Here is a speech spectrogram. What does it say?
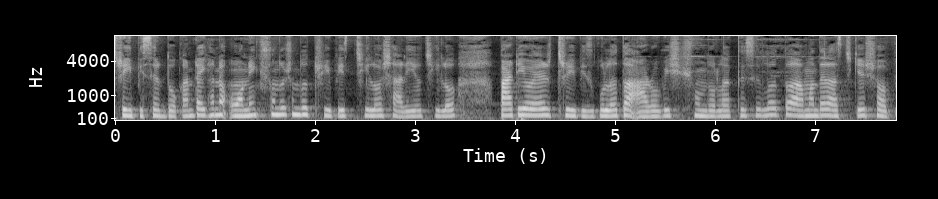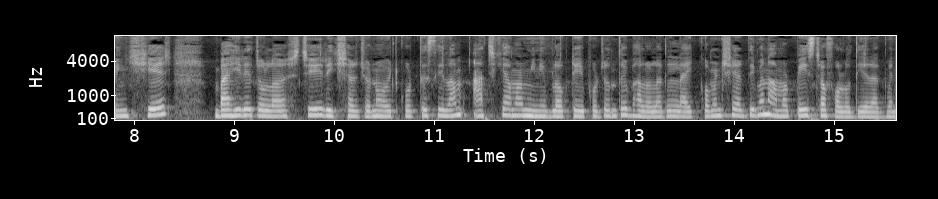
থ্রি পিসের দোকানটা। এখানে অনেক সুন্দর সুন্দর থ্রি পিস ছিল, শাড়িও ছিল পার্টি ওয়ার থ্রি পিসগুলো তো আরও বেশি সুন্দর লাগতেছিল। তো আমাদের আজকে শপিং শেষ, বাহিরে চলে আসছি, রিক্সার জন্য ওয়েট করতেছিলাম। আজকে আমার মিনি ব্লগটা পর্যন্তই। ভালো লাগলে লাইক কমেন্ট শেয়ার দিবেন। আমার পেজটা ফলো দিয়ে রাখবেন।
